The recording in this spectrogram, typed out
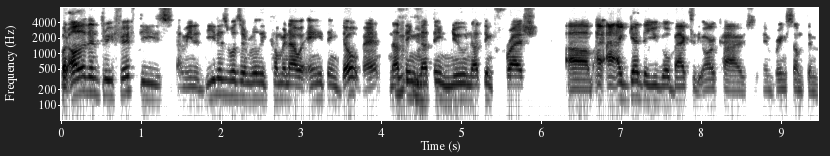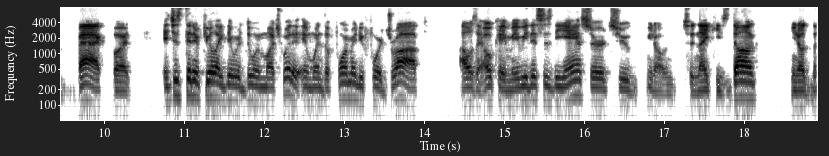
But other than 350s, I mean, Adidas wasn't really coming out with anything dope, man. Nothing, Mm-mm. nothing new, nothing fresh. Um, I, I get that you go back to the archives and bring something back, but it just didn't feel like they were doing much with it. And when the Forum 84 dropped, I was like, okay, maybe this is the answer to you know to Nike's Dunk. You know, the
